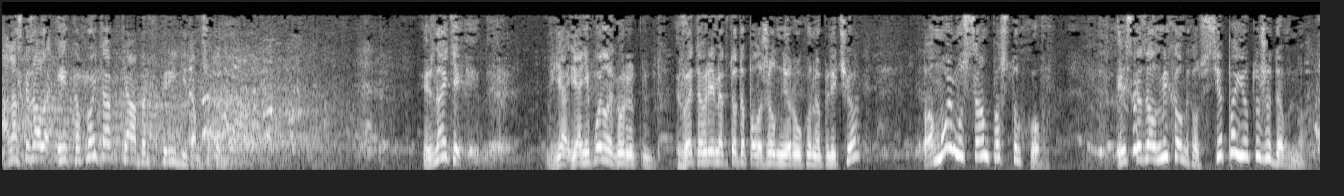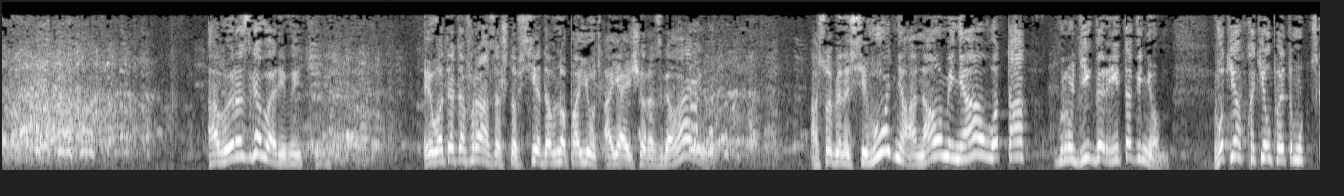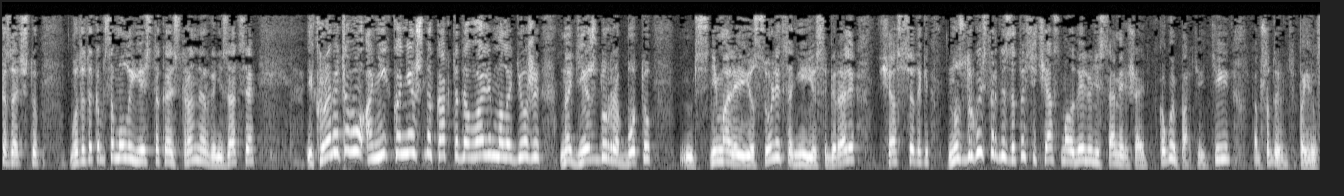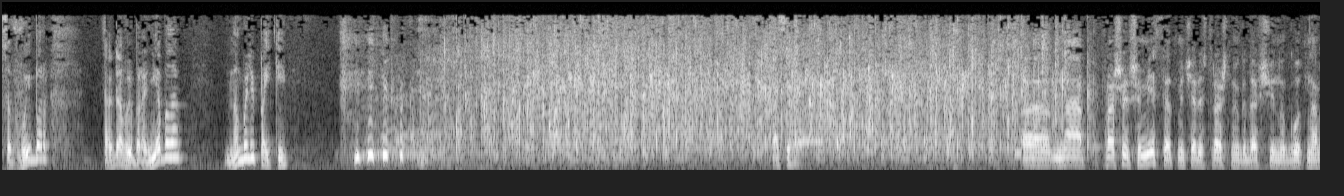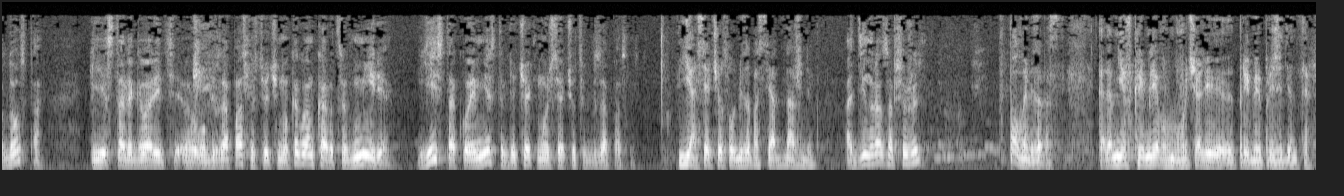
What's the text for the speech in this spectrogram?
Она сказала, и какой-то октябрь впереди, там что-то... И знаете, я, я не понял, я говорю, в это время кто-то положил мне руку на плечо. По-моему, сам Пастухов. И сказал, Михаил Михайлович, все поют уже давно. А вы разговариваете. И вот эта фраза, что все давно поют, а я еще разговариваю... Особенно сегодня она у меня вот так в груди горит огнем. Вот я хотел поэтому сказать, что вот это комсомол и есть такая странная организация. И кроме того, они, конечно, как-то давали молодежи надежду, работу, снимали ее с улиц, они ее собирали. Сейчас все-таки... Но с другой стороны, зато сейчас молодые люди сами решают, в какую партию идти. Там что-то появился выбор. Тогда выбора не было, но были пайки. Спасибо. А, на прошедшем месяце отмечали страшную годовщину год Нордоста и стали говорить э, о безопасности очень много. Как вам кажется, в мире есть такое место, где человек может себя чувствовать в безопасности? Я себя чувствовал в безопасности однажды. Один раз за всю жизнь? В полной безопасности. Когда мне в Кремле вручали премию президента.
